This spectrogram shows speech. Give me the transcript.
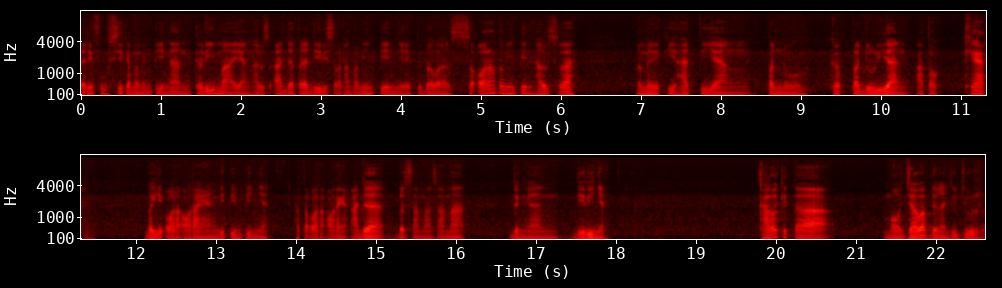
dari fungsi kepemimpinan kelima yang harus ada pada diri seorang pemimpin yaitu bahwa seorang pemimpin haruslah memiliki hati yang penuh kepedulian atau care bagi orang-orang yang dipimpinnya atau orang-orang yang ada bersama-sama dengan dirinya. Kalau kita mau jawab dengan jujur,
